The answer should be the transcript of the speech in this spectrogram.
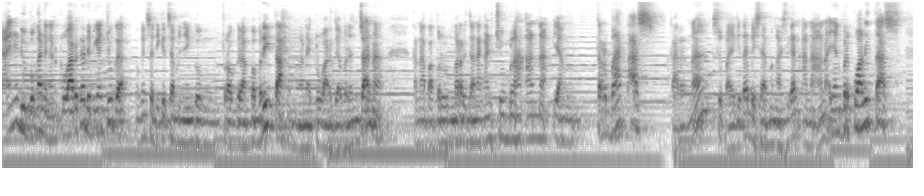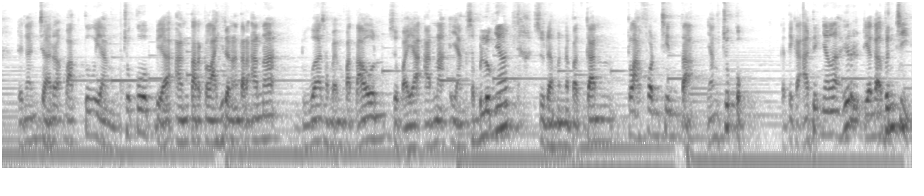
Nah ini dihubungkan dengan keluarga demikian juga. Mungkin sedikit saya menyinggung program pemerintah mengenai keluarga berencana. Kenapa perlu merencanakan jumlah anak yang terbatas? Karena supaya kita bisa menghasilkan anak-anak yang berkualitas dengan jarak waktu yang cukup ya antar kelahiran antar anak 2 sampai 4 tahun supaya anak yang sebelumnya sudah mendapatkan plafon cinta yang cukup. Ketika adiknya lahir dia nggak benci.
